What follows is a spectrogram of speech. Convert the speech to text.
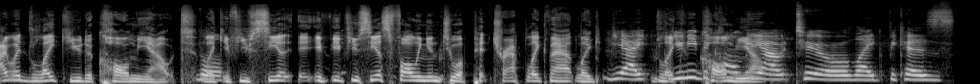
I would like you to call me out. like if you see a, if if you see us falling into a pit trap like that, like Yeah, Like, you need to call call, me me, out. out. too, like because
